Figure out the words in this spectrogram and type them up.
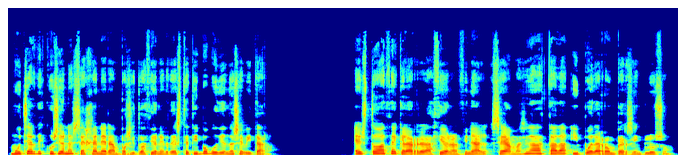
Muchas discusiones se generan por situaciones de este tipo pudiéndose evitar. Esto hace que la relación al final sea más inadaptada y pueda romperse incluso.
